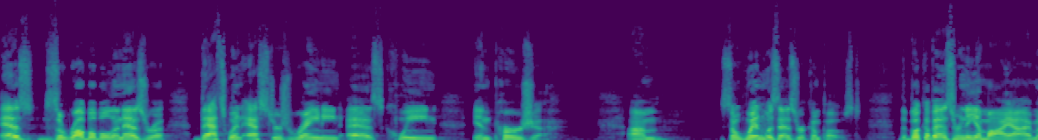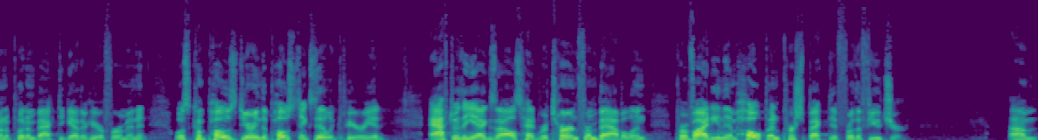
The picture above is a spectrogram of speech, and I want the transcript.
Ez- Zerubbabel and Ezra, that's when Esther's reigning as queen in Persia. Um, so, when was Ezra composed? The book of Ezra and Nehemiah, I'm going to put them back together here for a minute, was composed during the post exilic period after the exiles had returned from Babylon, providing them hope and perspective for the future. Um,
